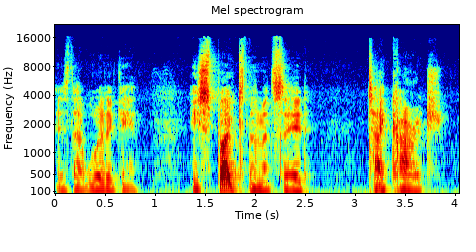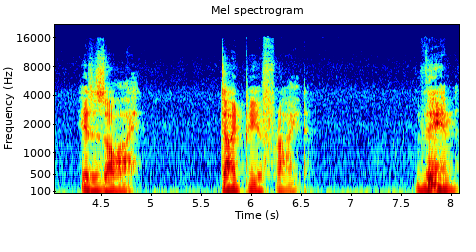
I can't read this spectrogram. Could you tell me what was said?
there's that word again, he spoke to them and said, Take courage, it is I. Don't be afraid. Then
